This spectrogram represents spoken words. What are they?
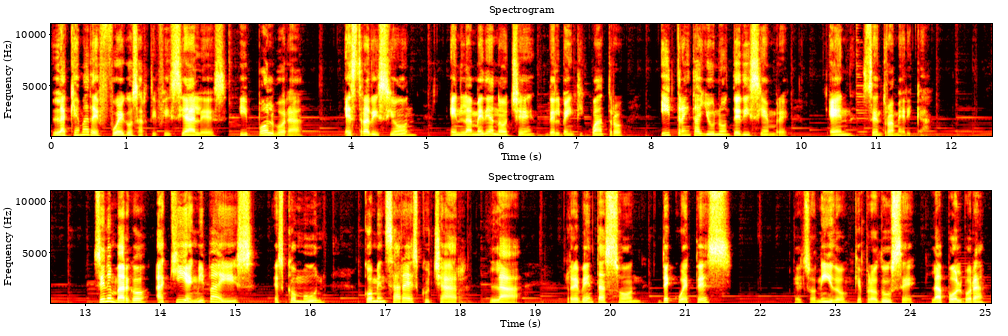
La quema de fuegos artificiales y pólvora es tradición en la medianoche del 24 y 31 de diciembre en Centroamérica. Sin embargo, aquí en mi país es común comenzar a escuchar la son de cohetes, el sonido que produce la pólvora,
